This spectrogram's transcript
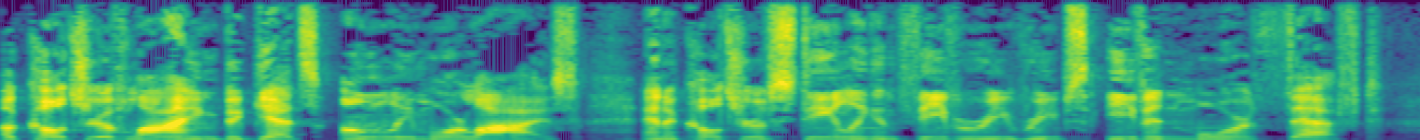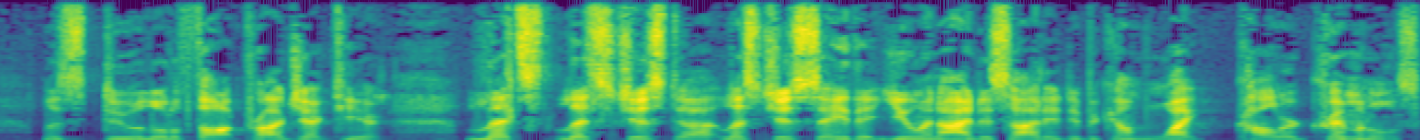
A culture of lying begets only more lies, and a culture of stealing and thievery reaps even more theft. Let's do a little thought project here let's let's just uh, let's just say that you and I decided to become white collar criminals,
